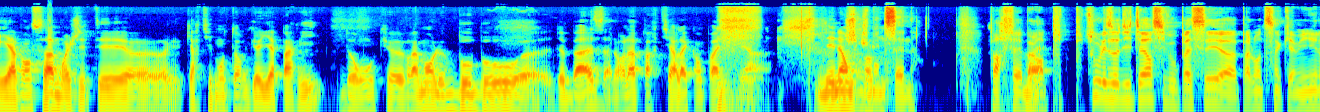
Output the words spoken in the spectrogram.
Et avant ça, moi, j'étais euh, quartier Montorgueil à Paris, donc euh, vraiment le bobo euh, de base. Alors là, partir à la campagne, c'est un, une énorme changement de scène. Parfait. Bah alors, pour tous les auditeurs, si vous passez pas loin de Saint-Camille,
